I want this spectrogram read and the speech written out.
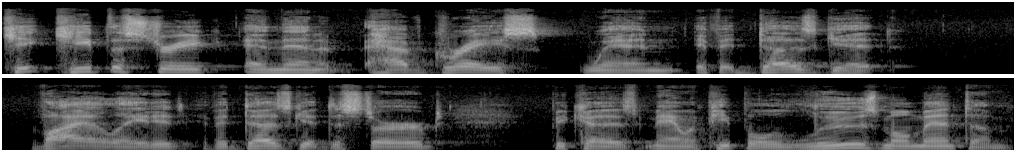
Keep keep the streak and then have grace when if it does get violated, if it does get disturbed, because man, when people lose momentum,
